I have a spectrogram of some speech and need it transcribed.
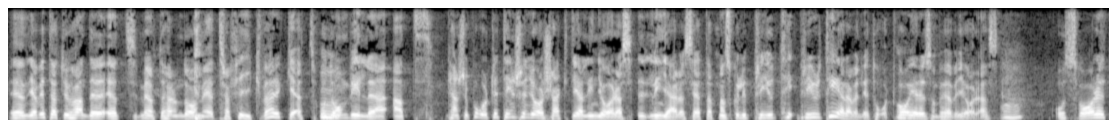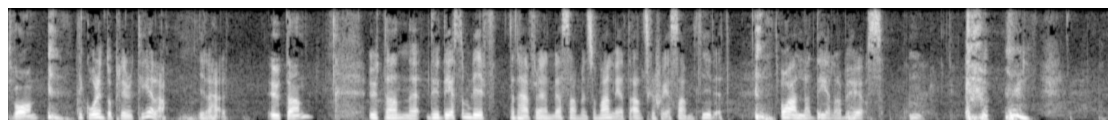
Eh, jag vet att du hade ett möte häromdagen med Trafikverket och mm. de ville att kanske på vårt lite ingenjörsaktiga linjära, linjära sätt att man skulle prioritera väldigt hårt. Mm. Vad är det som behöver göras? Mm. Och svaret var? Det går inte att prioritera i det här. Utan? Utan eh, det är det som blir den här förändliga samhällsomvandlingen, att allt ska ske samtidigt. Och alla delar behövs. Mm.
